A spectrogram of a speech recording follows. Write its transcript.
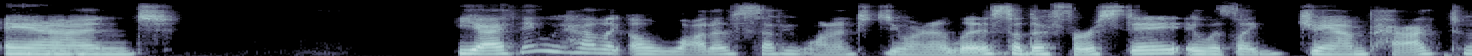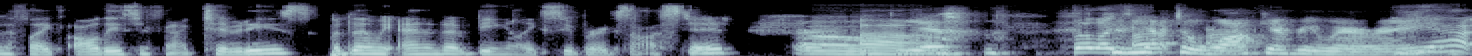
And yeah, I think we had like a lot of stuff we wanted to do on our list. So the first day, it was like jam packed with like all these different activities. But then we ended up being like super exhausted. Oh, Um, yeah. But like you our- have to our- walk everywhere, right? Yeah,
